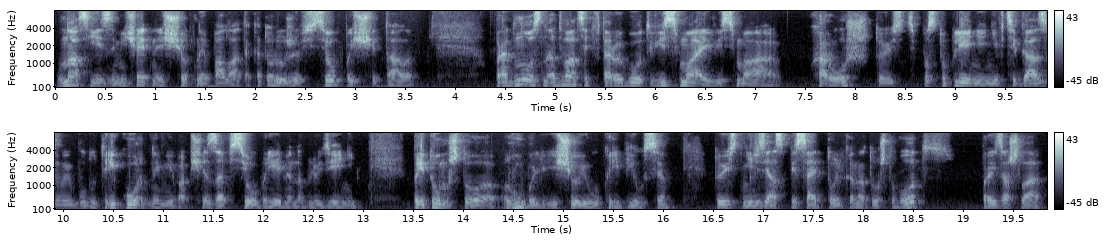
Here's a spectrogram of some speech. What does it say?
у нас есть замечательная счетная палата, которая уже все посчитала. Прогноз на 2022 год весьма и весьма хорош, то есть поступления нефтегазовые будут рекордными вообще за все время наблюдений, при том, что рубль еще и укрепился, то есть нельзя списать только на то, что вот произошла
